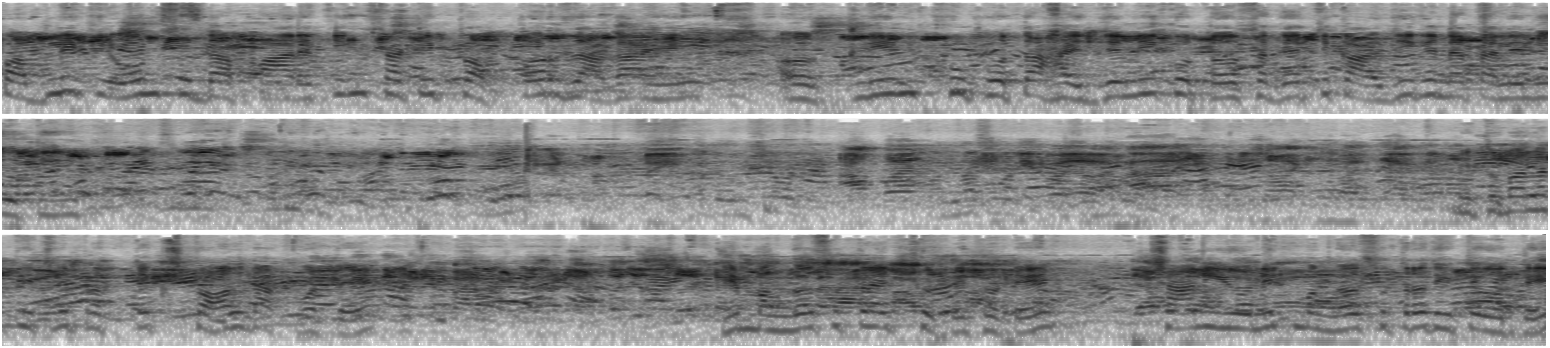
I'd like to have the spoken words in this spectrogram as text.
पब्लिक येऊन सुद्धा पार्किंगसाठी प्रॉपर जागा आहे. क्लीन खूप होतं हायजेनिक होतं सगळ्याची काळजी घेण्यात आलेली होती. मी तुम्हाला तिथले प्रत्येक स्टॉल दाखवते. हे मंगळसूत्र आहेत छोटे छोटे. छान युनिक मंगळसूत्र तिथे होते.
